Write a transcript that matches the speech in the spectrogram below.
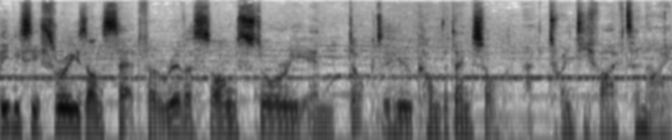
BBC Three is on set for River Song's Story in Doctor Who Confidential at 25 to 9.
